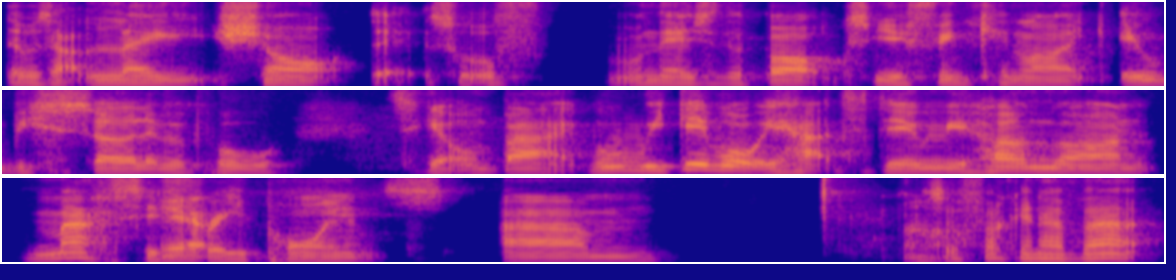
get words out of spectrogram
there was that late shot that sort of on the edge of the box, and you're thinking like it would be so Liverpool to get on back. But we did what we had to do. We hung on, massive Yeah. three points. Um, so Oh. fucking have that.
